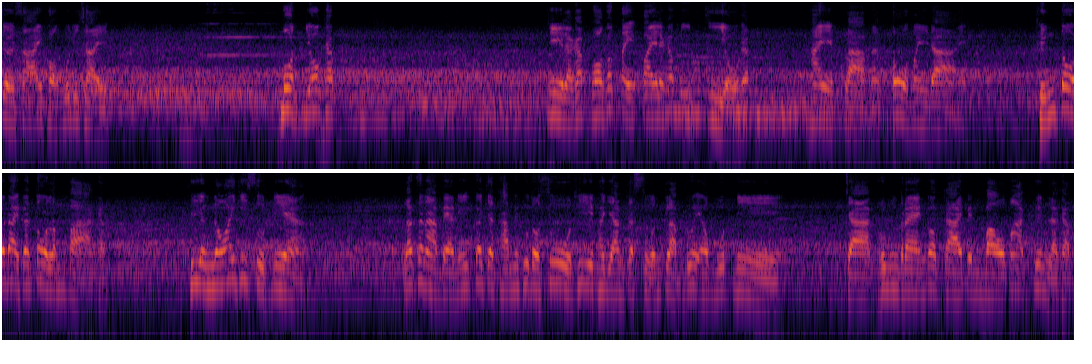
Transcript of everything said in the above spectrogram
เจอซ้ายของวุฒิชัย หมดยกครับ นี่แหละครับ พอเขาเตะไปแล้วก็มีเกี่ยวครับ ให้ปราบนะโต้ไม่ได้ ถึงโต้ได้ก็โต้ลำบากครับ คืออย่างน้อยที่สุดเนี่ยลักษณะแบบนี้ก็จะทำให้คู่ต่อสู้ที่พยายามจะสวนกลับด้วยอาวุธนี่ จากรุนแรงก็กลายเป็นเบามากขึ้นแหละครับ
